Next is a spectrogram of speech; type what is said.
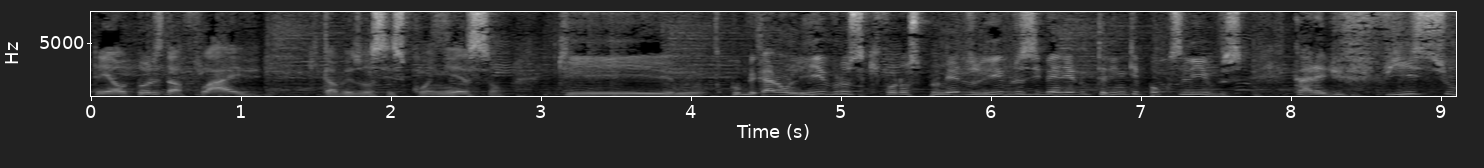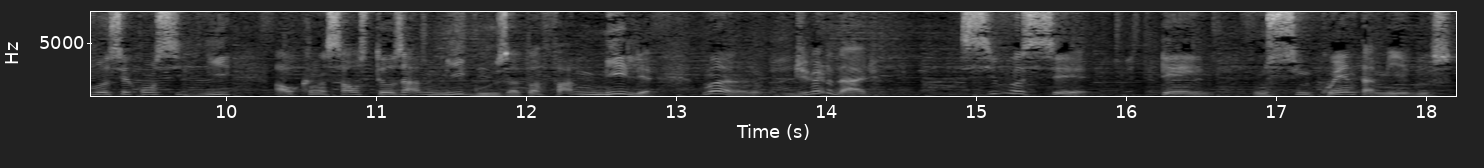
Tem autores da Flive talvez vocês conheçam, que publicaram livros que foram os primeiros livros e venderam 30 e poucos livros. Cara, é difícil você conseguir alcançar os teus amigos, a tua família. Mano, de verdade, se você tem uns 50 amigos,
